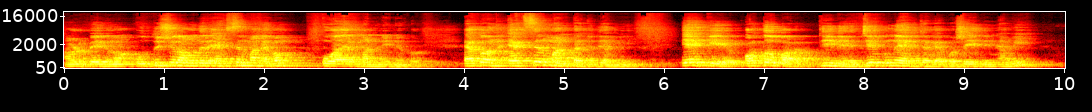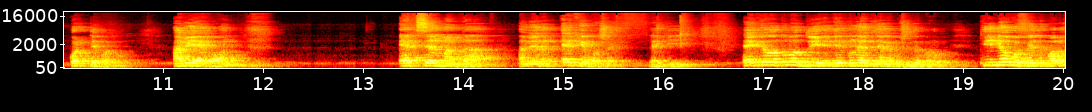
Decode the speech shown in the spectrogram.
আমরা পেয়ে গেলাম। উদ্দেশ্য হলো আমাদের এক্সের মান এবং ওয়াই এর মান নির্ণয় করো। এখন এক্সের মানটা যদি আমি একে অথবা তিনে যে কোনো এক জায়গায় বসে এই দিনে আমি করতে পারব। আমি এখন এক্সের মানটা আমি এখন একে বসাই। দেখি একে অথবা দুইয়ে যে কোনো এক জায়গায় বসাতে পারো। তিনেও বসাতে পারো,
